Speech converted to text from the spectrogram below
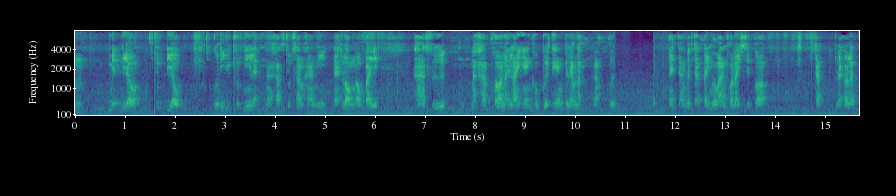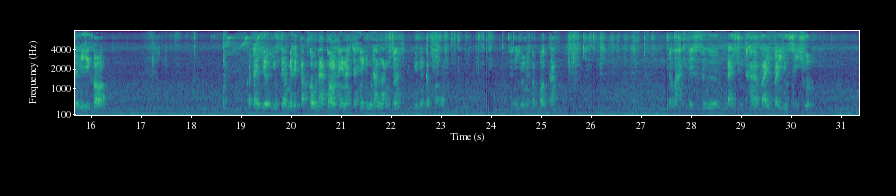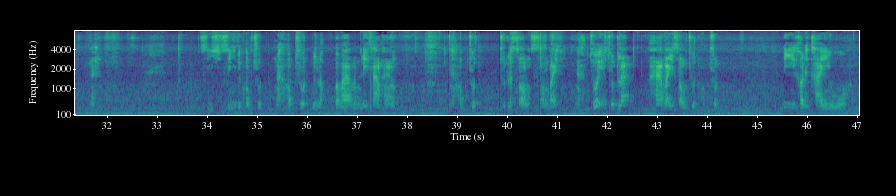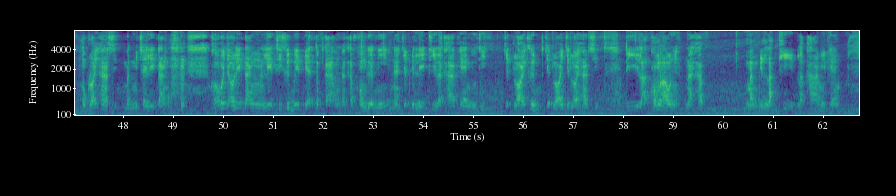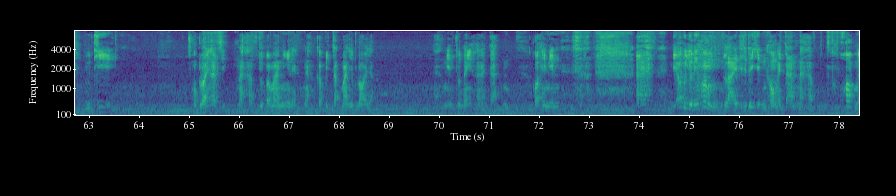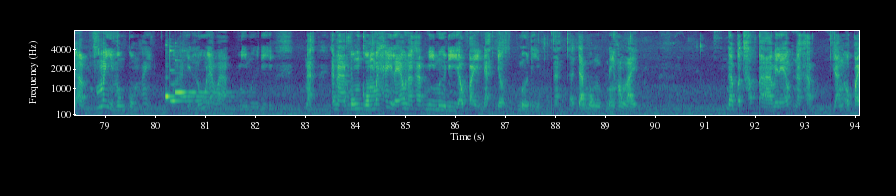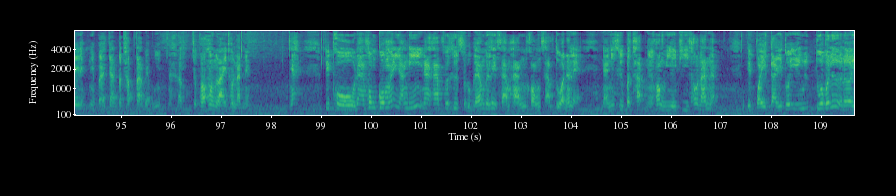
เม็ดเดียว ชุดเดียว ตัวนี้อยู่ชุดนี้แหละนะครับ ชุดสามหางนี้นะลองเอาไปหาซื้อนะครับเพราะหลายๆ แห่งเขาเปิดแทงไปแล้วล่ะนะเปิดอาจารย์ก็จัดไปเมื่อวานพอไลฟ์เสร็จก็จัดแล้วก็ลอตเตอรี่ก็ ก็ได้เยอะอยู่แต่ไม่ได้กลับกล้องหน้ากล้องให้นะจะให้ดูด้านหลังก็อยู่ในกระเป๋า นี้อยู่ในกระเป๋าตังค์เมื่อวานไปซื้อได้ชุดห้าใบไปอยู่สี่ชุดนะสี่สี่หรือหกชุดนะหกชุดอยู่หรอกเพราะว่ามันเลขสามหางนะหกชุด ชุดละสองสองใบนะช่วยชุดละห้าใบสองชุดหกชุด ดีเขาได้ขายอยู่ หกร้อยห้าสิบมันไม่ใช่เลขดัง เขาก็จะเอาเลขดังเลขที่ขึ้นด้วยแปดกับเก้านะครับ ของเดือนนี้นะจะเป็นเลขที่ราคาแพงอยู่ที่เจ็ดร้อยขึ้นเจ็ดร้อยเจ็ดร้อยห้าสิบดีหลักของเราเนี่ยนะครับ มันเป็นหลักที่ราคาไม่แพงอยู่ที่หกร้อยห้าสิบนะครับอยู่ประมาณนี้แหละนะก็ไปจัดมาเรียบร้อยแล้วเน้นตัวไหนครับอาจารย์ก็ให้เน้น เดี๋ยวไปอยู่ในห้องไลน์จะได้เห็นของอาจารย์นะครับเพราะไม่เอาไม่วงกลมให้เห็นรู้แล้วว่ามีมือดีนะขนาดวงกลมไว้ให้แล้วนะครับ มีมือดีเอาไปนะเดี๋ยวมือดีนะอาจารย์วงในห้องไลน์นะประทับตาไปแล้วนะครับ ยังเอาไปเลยเนี่ยอาจารย์ประทับตาแบบนี้นะครับ เฉพาะห้องไลน์เท่านั้นเนี่ยนะไปโผล่นะวงกลมให้อย่างนี้นะครับ ก็คือสรุปแล้วก็เลขสามหางของสามตัวนั่นแหละ นะนี่คือประทับเนี่ยห้อง VIP เท่านั้นน่ะไปปล่อยไก่ตัวเองตัวเบลเลอร์เลย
